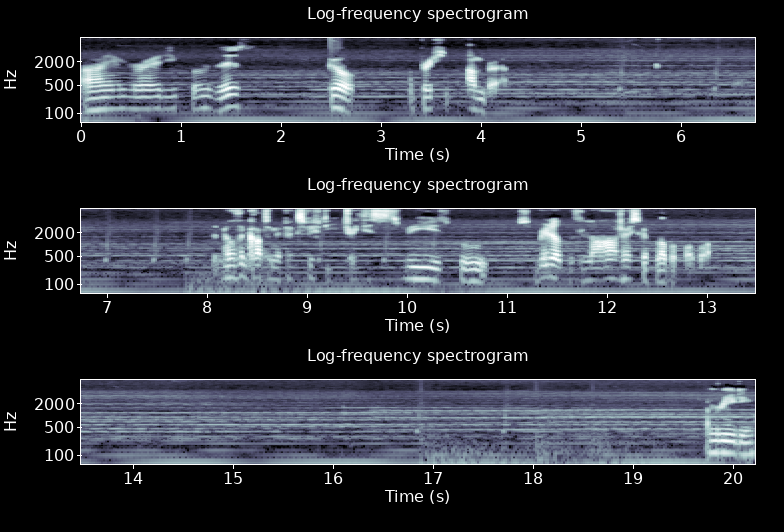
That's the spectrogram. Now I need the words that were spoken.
I am ready for this. Go. Operation Umbra. The Northern Continent X-50 Drathis V's who is riddled with large risk of blah blah blah blah. I'm reading,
